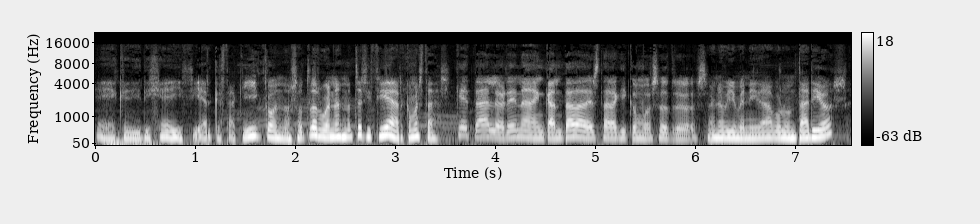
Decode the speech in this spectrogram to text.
eh, que dirige Iciar, que está aquí con nosotros. Buenas noches, Iciar, ¿cómo estás? ¿Qué tal, Lorena? Encantada de estar aquí con vosotros. Bueno, bienvenida a Voluntarios.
